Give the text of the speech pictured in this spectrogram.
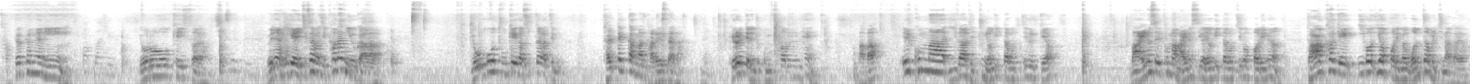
좌표 평면이 어, 맞아요. 요렇게 있어요. 직선. 왜냐면 이게 직선 방식이 편한 이유가 요거 두 개가 숫자가 지금 절대값만 다르잖아. 네. 그럴 때는 조금 편해. 봐봐. 1,2가 대충 여기 있다고 찍을게요. 마이너스 1, 마이너스 2가 여기 있다고 찍어버리면 정확하게 이거 이어버리면 원점을 지나가요.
